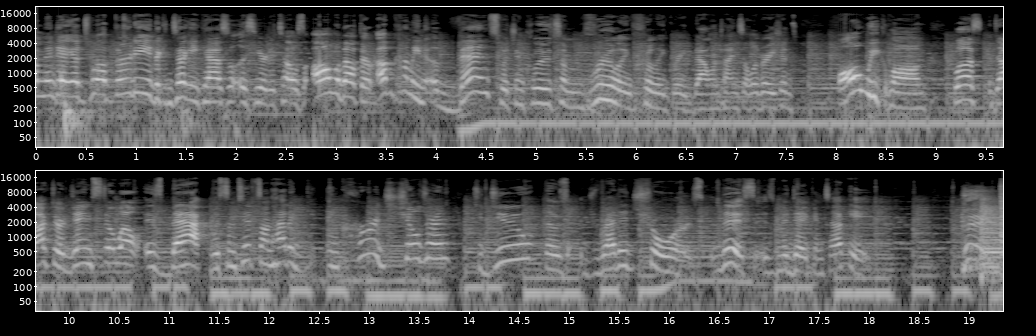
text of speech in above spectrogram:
on midday at 12:30. The Kentucky Castle is here to tell us all about their upcoming events, which include some really, really great Valentine celebrations all week long. Plus, Dr. James Stillwell is back with some tips on how to encourage children to do those dreaded chores. This is Midday Kentucky. Good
